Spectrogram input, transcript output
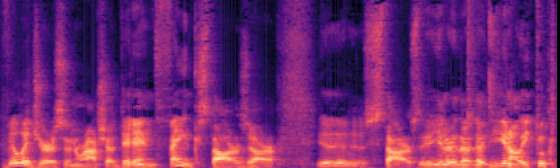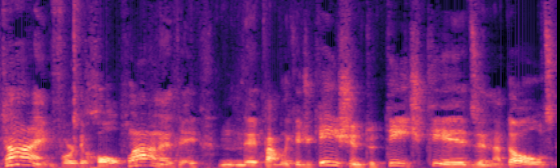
villagers in Russia didn't think stars are uh, stars. You know, the, the, you know, it took time for the whole planet, uh, public education to teach kids and adults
